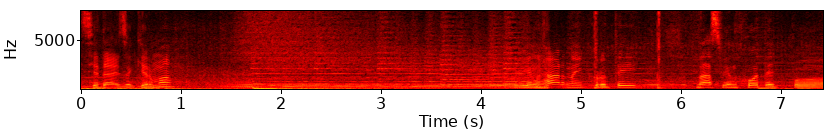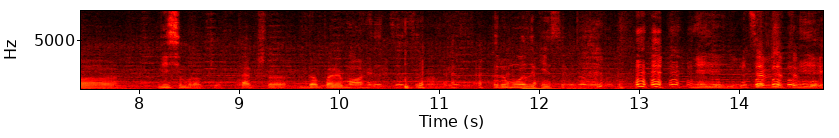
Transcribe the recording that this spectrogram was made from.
Сідай за кермо. Він гарний, крутий. У нас він ходить по 8 років. Так що до перемоги. Це, це, це вам перемога закінчиться віддавати. Ні, ні, ні. Це вже тобі.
